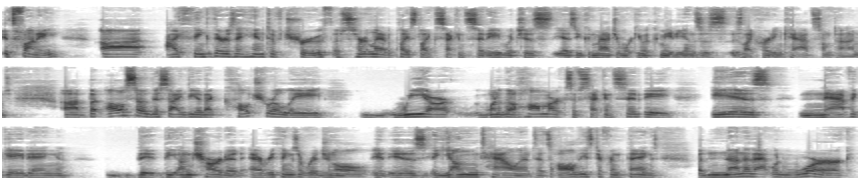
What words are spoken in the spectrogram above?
it's funny. Uh, I think there's a hint of truth. Certainly at a place like Second City, which is, as you can imagine, working with comedians is, is like herding cats sometimes. Uh, but also this idea that culturally, we are one of the hallmarks of Second City is navigating the the uncharted everything's original. It is a young talent. It's all these different things. But none of that would work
